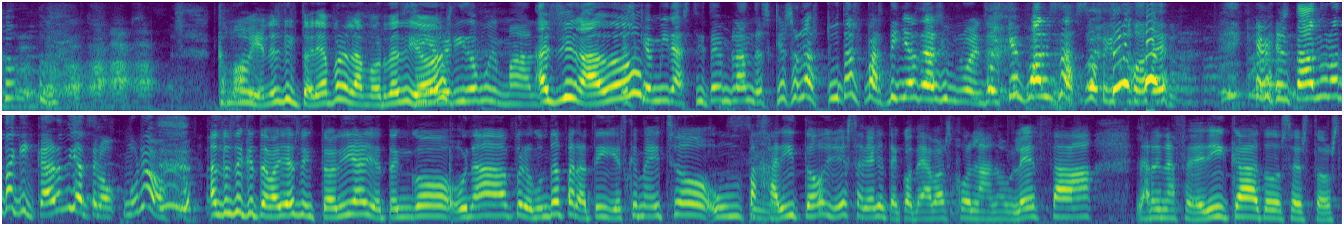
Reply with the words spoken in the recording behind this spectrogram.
¿Cómo vienes, Victoria, por el amor de Sí, Dios? he venido muy mal. ¿Has llegado? Es que mira, estoy temblando. Es que son las putas pastillas de las influencers. ¡Qué falsa soy, joder! Que me está dando una taquicardia, te lo juro. Antes de que te vayas, Victoria, yo tengo una pregunta para ti. Y es que me ha hecho un pajarito. Yo ya sabía que te codeabas con la nobleza, la reina Federica, todos estos.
